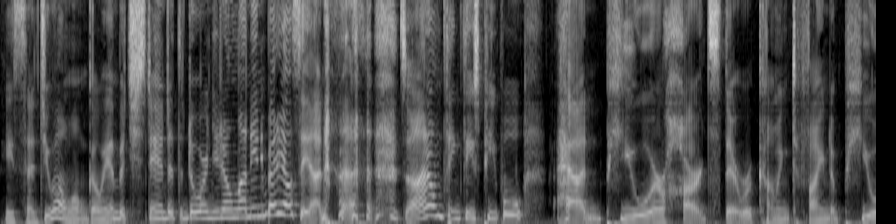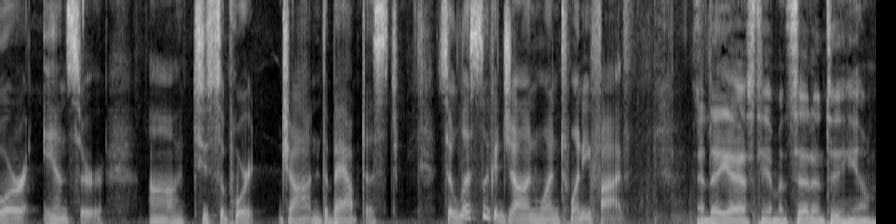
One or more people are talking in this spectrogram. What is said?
He said, You all won't go in, but you stand at the door and you don't let anybody else in. so I don't think these people had pure hearts that were coming to find a pure answer uh, to support John the Baptist. So let's look at John 125. And they asked him and said unto him,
